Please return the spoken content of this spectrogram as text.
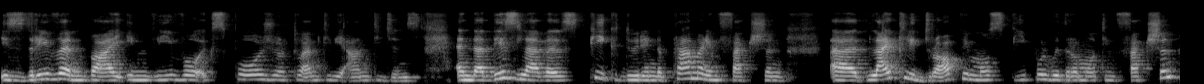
is driven by in vivo exposure to MTB antigens, and that these levels peak during the primary infection, uh, likely drop in most people with remote infection,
